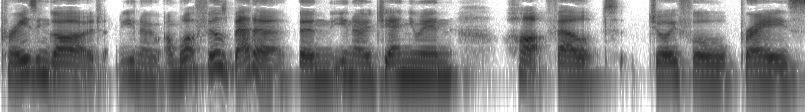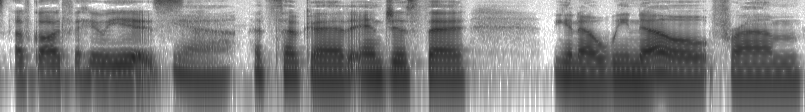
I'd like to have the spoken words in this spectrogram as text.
praising God, you know, and what feels better than, you know, genuine, heartfelt, joyful praise of God for who he is. Yeah, it's so good. And just the, you know, we know from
